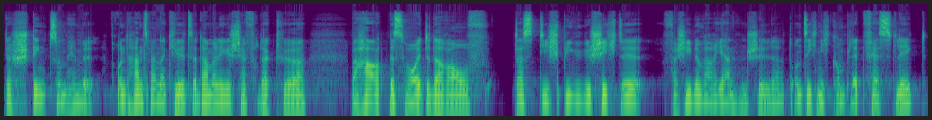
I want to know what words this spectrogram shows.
das stinkt zum Himmel. Und Hans-Werner Kilz, der damalige Chefredakteur, beharrt bis heute darauf, dass die Spiegelgeschichte verschiedene Varianten schildert und sich nicht komplett festlegt.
